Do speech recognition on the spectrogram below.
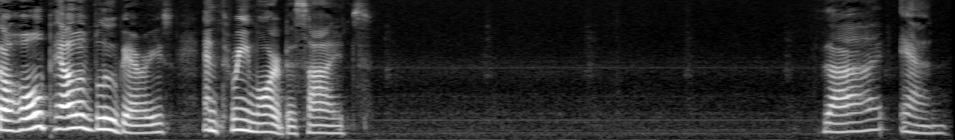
the whole pail of blueberries and three more besides. the end.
